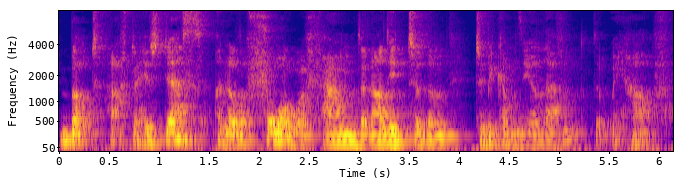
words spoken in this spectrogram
but after his death, another four were found and added to them to become the 11 that we have.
